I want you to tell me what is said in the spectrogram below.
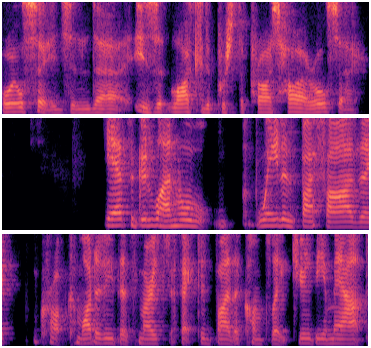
oilseeds, and uh, is it likely to push the price higher also? Yeah, it's a good one. Well, wheat is by far the crop commodity that's most affected by the conflict due to the amount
